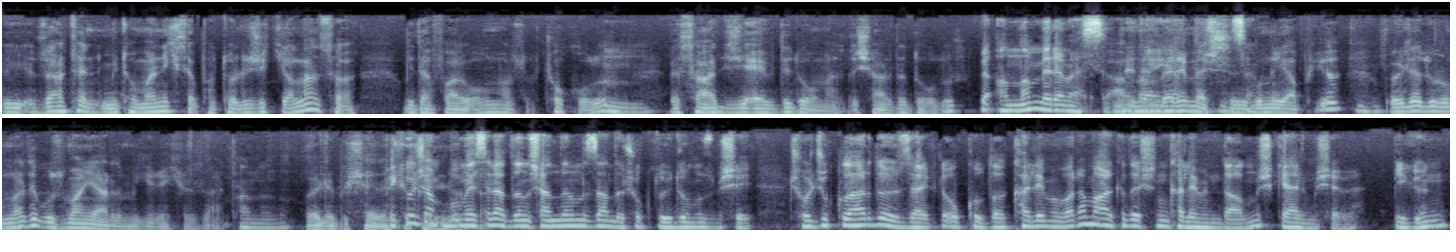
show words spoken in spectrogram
e, zaten mitomanikse patolojik yalansa bir defa olmaz o. Çok olur ve sadece evde de olmaz dışarıda da olur. Ve anlam veremezsin. Neden Anlam yaptın veremezsiniz sen? bunu yapıyor. Öyle durumlarda uzman yardımı gerekir zaten. Anladım. Böyle bir şeyde. Peki hocam bu mesela danışanlarımızdan da çok duyduğumuz bir şey. Çocuklarda özellikle okulda kalemi var ama arkadaşının kalemini de almış gelmiş eve. Bir gün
